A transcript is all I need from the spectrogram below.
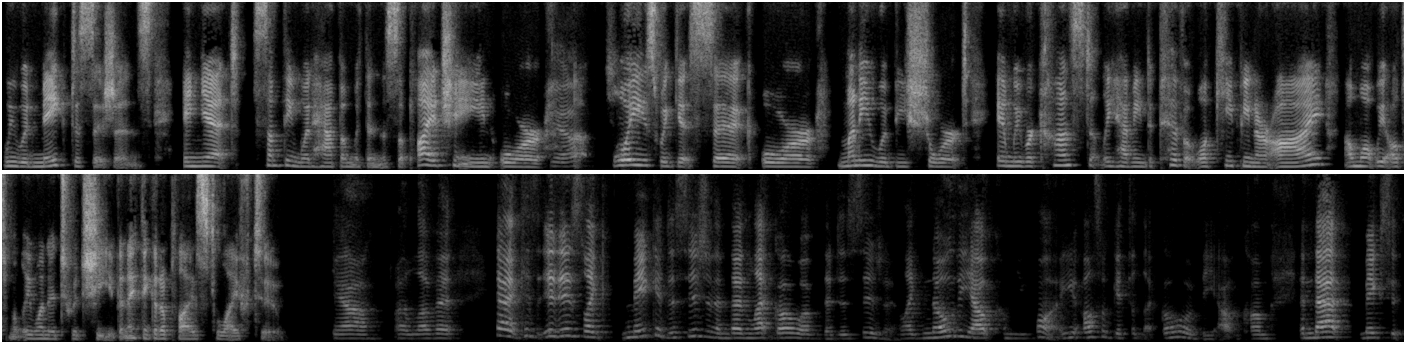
We would make decisions, and yet something would happen within the supply chain or yeah. uh, employees would get sick or money would be short. And we were constantly having to pivot while keeping our eye on what we ultimately wanted to achieve. And I think it applies to life too. Yeah, I love it. Yeah, because it is like make a decision and then let go of the decision. Like know the outcome you want. You also get to let go of the outcome. And that makes it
